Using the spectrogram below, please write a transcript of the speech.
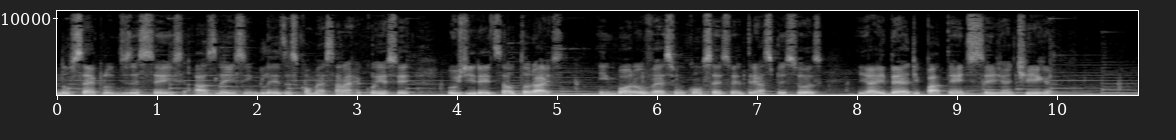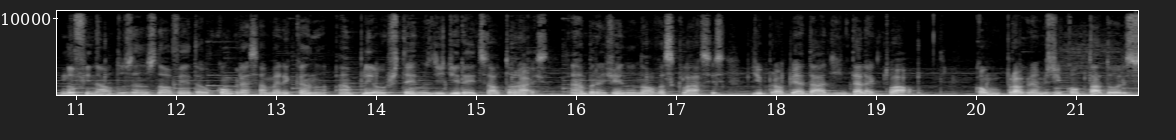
No século XVI, as leis inglesas começaram a reconhecer os direitos autorais, embora houvesse um consenso entre as pessoas e a ideia de patente seja antiga. No final dos anos 90, o Congresso americano ampliou os termos de direitos autorais, abrangendo novas classes de propriedade intelectual, como programas de computadores,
